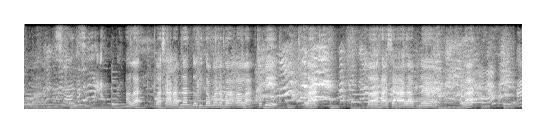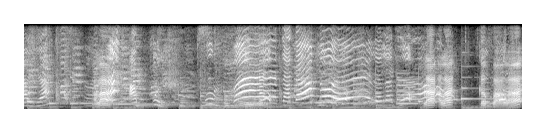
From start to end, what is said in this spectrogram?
Kumaha? Ala bahasa Arabna dogi ka mana ba ala? Cobi. Ala. Bahasa Arabna. Ala. Ala. La ala kepala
